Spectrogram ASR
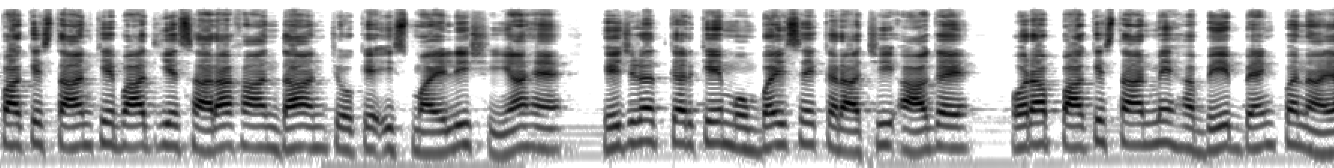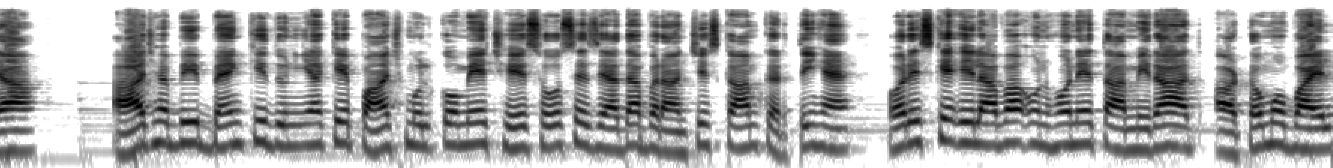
پاکستان کے بعد یہ سارا خاندان جو کہ اسماعیلی شیعہ ہیں، ہجرت کر کے ممبئی سے کراچی آ گئے اور اب پاکستان میں حبیب بینک بنایا۔ آج حبیب بینک کی دنیا کے پانچ ملکوں میں چھ سو سے زیادہ برانچز کام کرتی ہیں اور اس کے علاوہ انہوں نے تعمیرات آٹو موبائل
